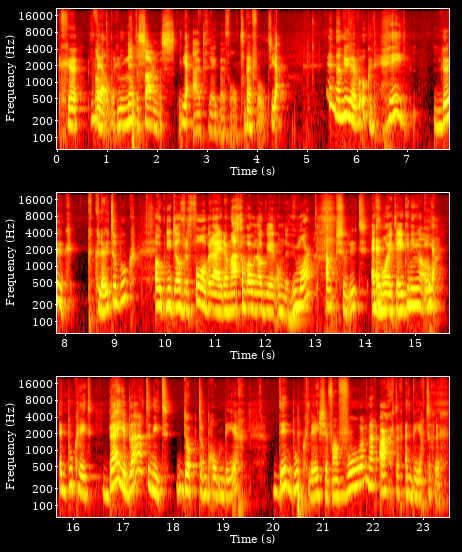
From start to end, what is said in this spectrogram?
geweldig. van Ninette Sarnes, Ja. bij Volt. Bij Volt, ja. En dan nu hebben we ook een heel leuk kleuterboek. Ook niet over het voorbereiden, maar gewoon ook weer om de humor. Absoluut. En, mooie tekeningen ook. Ja, het boek heet Bij je blaten niet, dokter Brombeer. Dit boek lees je van voor naar achter en weer terug.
